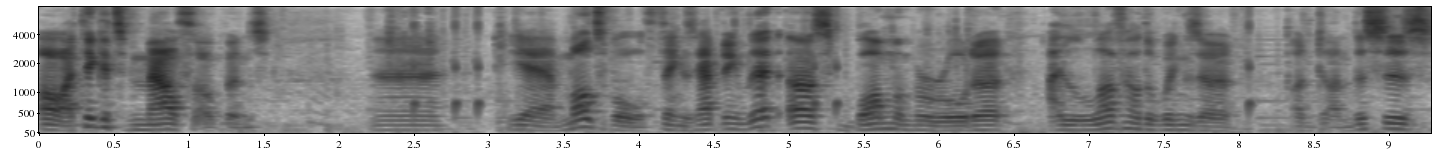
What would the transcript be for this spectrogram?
Oh, I think its mouth opens. Uh, yeah, multiple things happening. Let us bomb Marauder. I love how the wings are, are done. This is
